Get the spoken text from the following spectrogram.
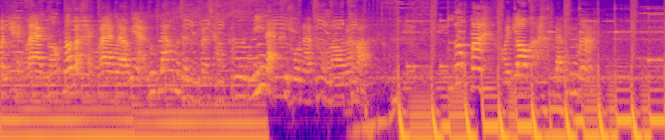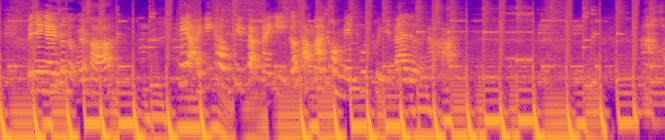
มันแข็งแรงเนาะนอกจากแข็งแรงแล้วเนี่ยรูปร่างมันจะดูกระชับขึ้นนี่แหละคือโบนัสของเรานะคะอึ๊บมาขออีกรอบค่ะดันขึ้นมา เป็นยังไงสนุกไหมคะ อยากให้กิ๊กทำคลิปแบบไหนอีก ก็สามารถคอมเมนต์พูดคุยกันได้เลยนะคะอะขอ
